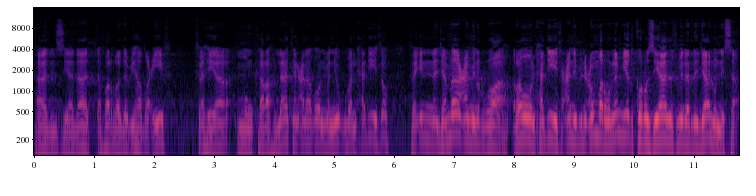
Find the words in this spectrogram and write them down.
هذه الزيادات تفرد بها ضعيف فهي منكرة. لكن على قول من يقبل حديثه فإن جماعة من الرواة رووا الحديث عن ابن عمر ولم يذكروا زيادة من الرجال والنساء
